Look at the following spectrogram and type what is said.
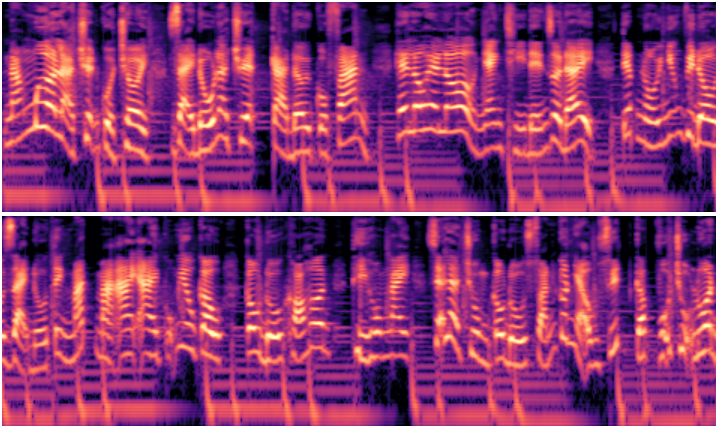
Nắng mưa là chuyện của trời, giải đố là chuyện cả đời của fan. Hello hello, nhanh trí đến rồi đây. Tiếp nối những video giải đố tình mắt mà ai ai cũng yêu cầu, câu đố khó hơn thì hôm nay sẽ là chùm câu đố xoắn con nhà ông suýt cấp vũ trụ luôn.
